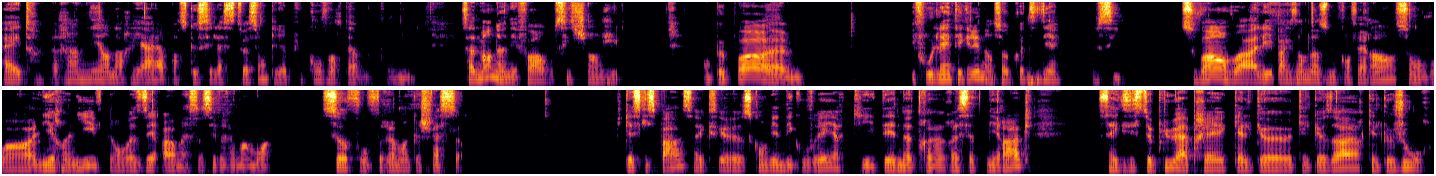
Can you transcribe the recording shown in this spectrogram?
être ramené en arrière parce que c'est la situation qui est la plus confortable pour nous. Ça demande un effort aussi de changer. On peut pas. euh, il faut l'intégrer dans son quotidien aussi. Souvent, on va aller, par exemple, dans une conférence, on va lire un livre, puis on va se dire Ah, ben ça, c'est vraiment moi. Ça, il faut vraiment que je fasse ça. Puis qu'est-ce qui se passe avec ce, qu'on vient de découvrir, qui était notre recette miracle? Ça n'existe plus après quelques, quelques heures, quelques jours.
